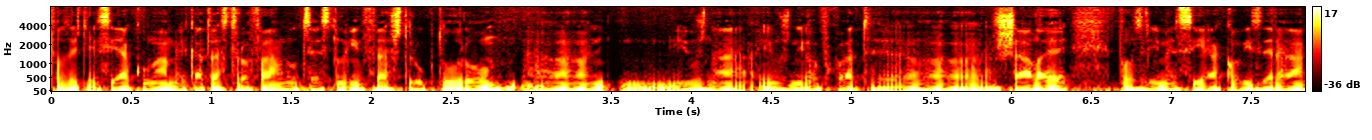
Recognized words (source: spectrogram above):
Pozrite si, akú máme katastrofálnu cestnú infraštruktúru. E, južná, južný obchvat Šale. Pozrime si, ako vyzerá,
